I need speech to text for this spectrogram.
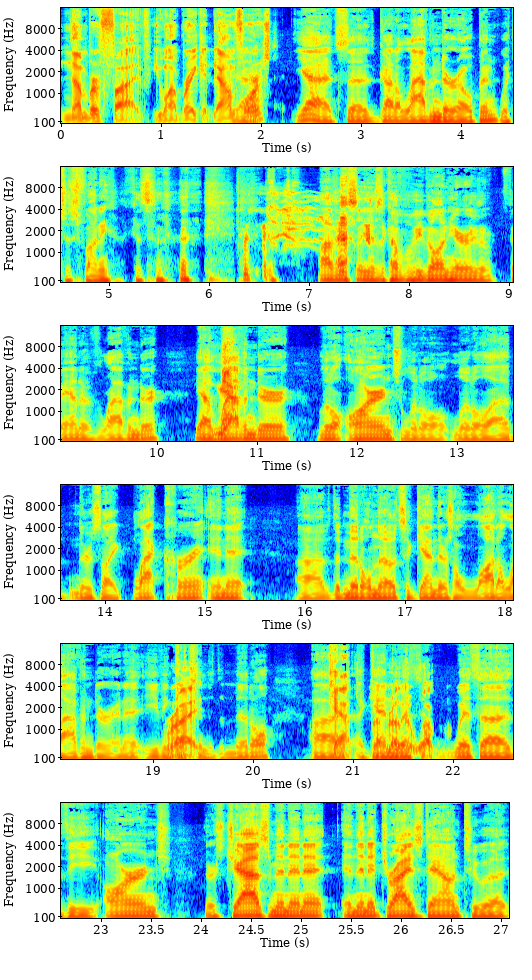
number five. You want to break it down Yeah. for us? Yeah, it's uh, got a lavender open, which is funny because obviously there's a couple people on here who are a fan of lavender. Yeah, Yeah. lavender, little orange, little little. Uh, there's like black currant in it. Uh, the middle notes again. There's a lot of lavender in it. Even Right. gets into the middle. Uh, Cap, again with welcome. with uh, the orange. There's jasmine in it, and then it dries down to a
